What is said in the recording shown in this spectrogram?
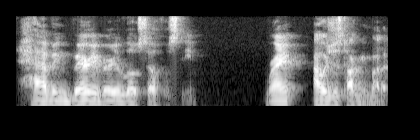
having very, very low self esteem, right? I was just talking about it.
